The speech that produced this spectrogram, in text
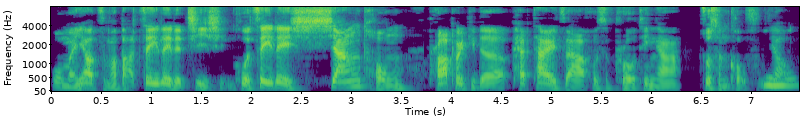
我们要怎么把这一类的剂型或这一类相同 property 的 peptides 啊，或是 protein 啊，做成口服药。嗯、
